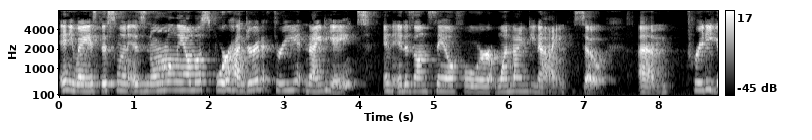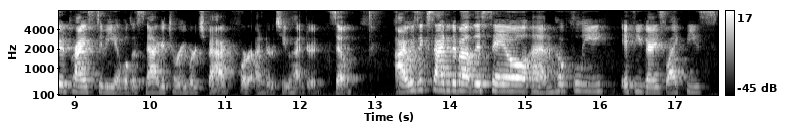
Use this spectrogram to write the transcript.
Anyways, this one is normally almost 400 398 and it is on sale for 199 So um, pretty good price to be able to snag a Tory Burch bag for under 200 So I was excited about this sale. Um, hopefully, if you guys like these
